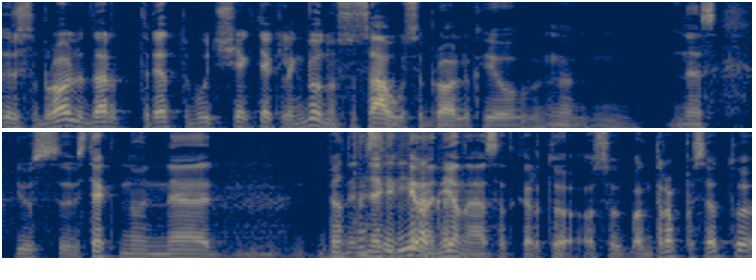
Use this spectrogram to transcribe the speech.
ir su broliu dar turėtų būti šiek tiek lengviau, nu, su saugusiu broliu, kai jau, nu, nes jūs vis tiek, nu, ne, Bet ne, ne kiekvieną yra, kad... dieną esat kartu, o su antra pusė tu,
